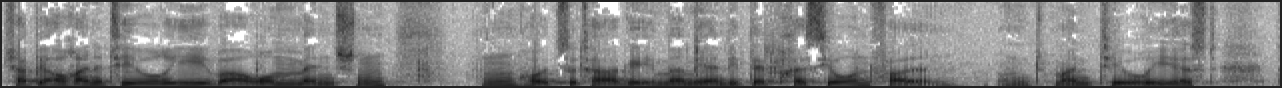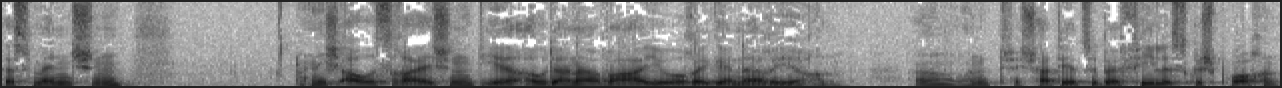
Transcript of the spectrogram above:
Ich habe ja auch eine Theorie, warum Menschen hm, heutzutage immer mehr in die Depression fallen. Und meine Theorie ist, dass Menschen nicht ausreichend ihr Udana Vayu regenerieren. Und ich hatte jetzt über vieles gesprochen.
